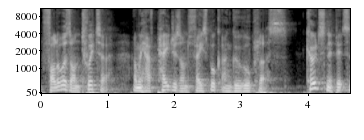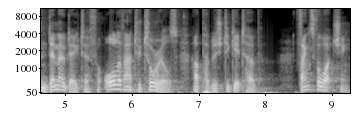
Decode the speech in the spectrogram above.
follow us on Twitter, and we have pages on Facebook and Google+. Code snippets and demo data for all of our tutorials are published to GitHub. Thanks for watching.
